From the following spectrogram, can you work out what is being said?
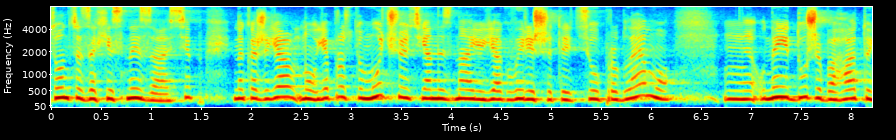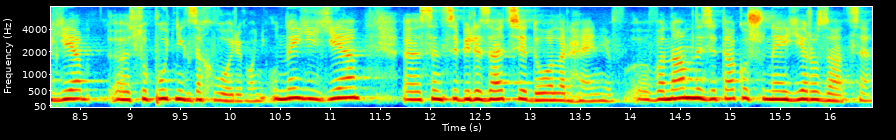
сонцезахисний засіб. Вона каже: я, ну, я просто мучуюсь, я не знаю, як вирішити цю проблему. У неї дуже багато є е, супутніх захворювань. У неї є е, сенсибілізація до алергенів. Е, В анамнезі також у неї є розація.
